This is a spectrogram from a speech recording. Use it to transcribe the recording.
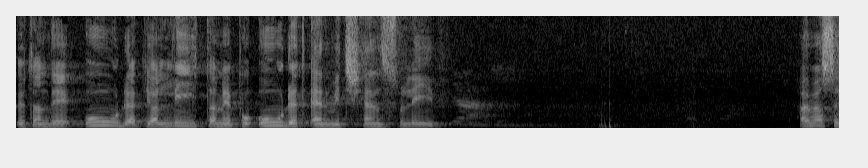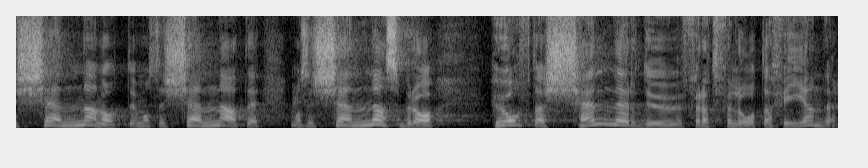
utan det är ordet. Jag litar mer på ordet än mitt känsloliv. Jag måste känna något, jag måste känna att det måste kännas bra. Hur ofta känner du för att förlåta fiender?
